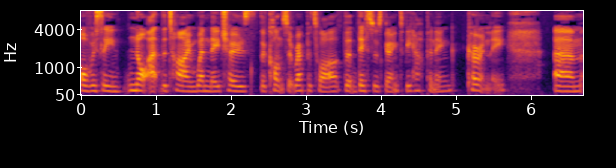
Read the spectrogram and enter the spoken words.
Obviously, not at the time when they chose the concert repertoire that this was going to be happening currently. Um,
